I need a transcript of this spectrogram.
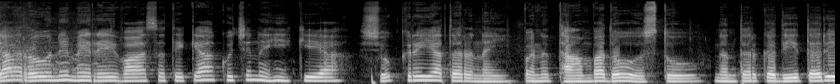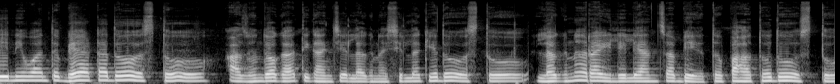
यारों ने मेरे वास्ते क्या कुछ नहीं किया. शुक्रिया तर नाही पण थांबा दोस्तो. नंतर कधीतरी निवांत भेटा दोस्तो. अजून दोघा तिघांचे लग्न शिल्लक दोस्तो. लग्न राहिलेल्यांचा भेद पाहतो दोस्तो.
